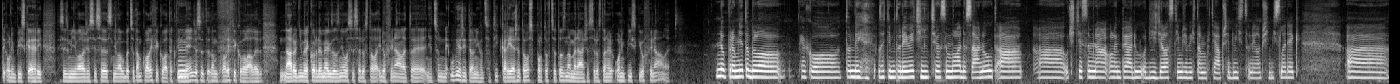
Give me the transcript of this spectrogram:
ty olympijské hry. Ty jsi zmiňovala, že jsi se sněla vůbec se tam kvalifikovat. Tak ty hmm. nejen, že se tam kvalifikovala, ale národním rekordem, jak zaznělo, si se dostala i do finále. To je něco neuvěřitelného. Co v té kariéře toho sportovce to znamená, že se dostane do olympijského finále? No pro mě to bylo jako to nej, zatím to největší, čeho jsem mohla dosáhnout a, a určitě jsem na olympiádu odjížděla s tím, že bych tam chtěla předvíst co nejlepší výsledek. A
